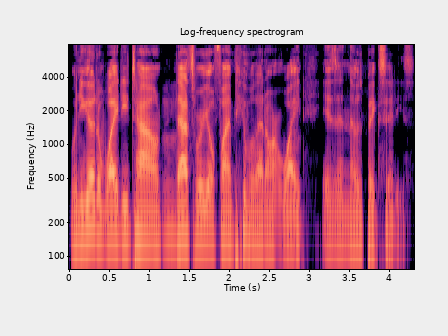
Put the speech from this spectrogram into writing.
When you go to Whitey Town, Mm. that's where you'll find people that aren't white is in those big cities.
